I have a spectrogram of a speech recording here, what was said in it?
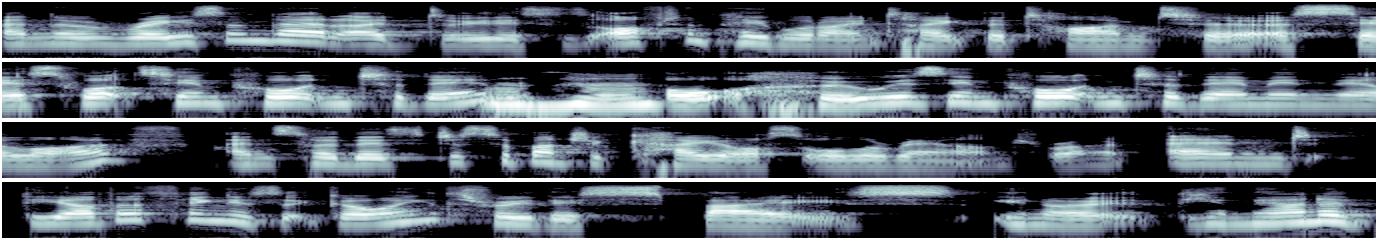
And the reason that I do this is often people don't take the time to assess what's important to them Mhm. or who is important to them in their life. And so there's just a bunch of chaos all around, right? And the other thing is that going through this space, you know, the amount of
